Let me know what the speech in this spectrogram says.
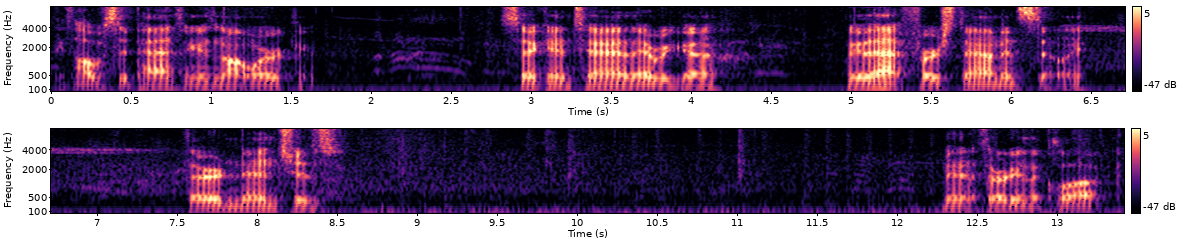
Because obviously passing is not working. Second and 10. There we go. Look at that. First down instantly. Third and inches. Minute 30 on the clock.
